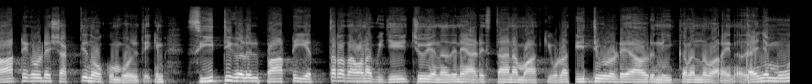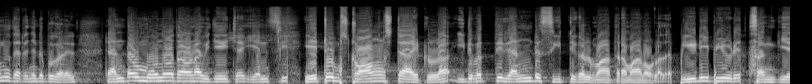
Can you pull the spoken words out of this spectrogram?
പാർട്ടികളുടെ ശക്തി നോക്കുമ്പോഴത്തേക്കും സീറ്റുകളിൽ പാർട്ടി എത്ര തവണ വിജയിച്ചു എന്നതിനെ അടിസ്ഥാനമാക്കിയുള്ള സീറ്റുകളുടെ ആ ഒരു നീക്കം എന്ന് പറയുന്നത്. കഴിഞ്ഞ മൂന്ന് തെരഞ്ഞെടുപ്പുകളിൽ രണ്ടോ മൂന്നോ തവണ വിജയിച്ച എൻ സി ഏറ്റവും സ്ട്രോങ്സ്റ്റ് ആയിട്ടുള്ള ഇരുപത്തിരണ്ട് സീറ്റുകൾ മാത്രമാണുള്ളത്. പി ഡി പിയുടെ സംഖ്യ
